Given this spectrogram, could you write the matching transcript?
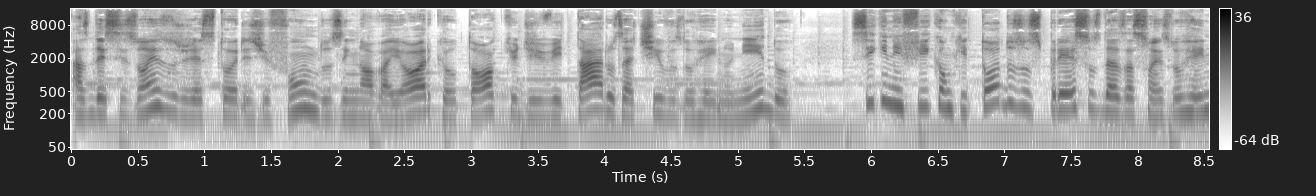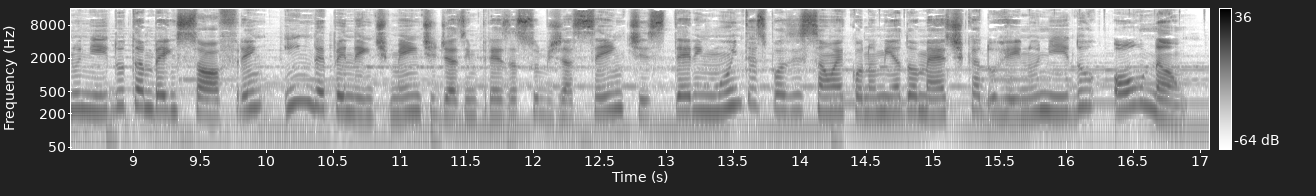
As decisões dos gestores de fundos em Nova York ou Tóquio de evitar os ativos do Reino Unido significam que todos os preços das ações do Reino Unido também sofrem, independentemente de as empresas subjacentes terem muita exposição à economia doméstica do Reino Unido ou não.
